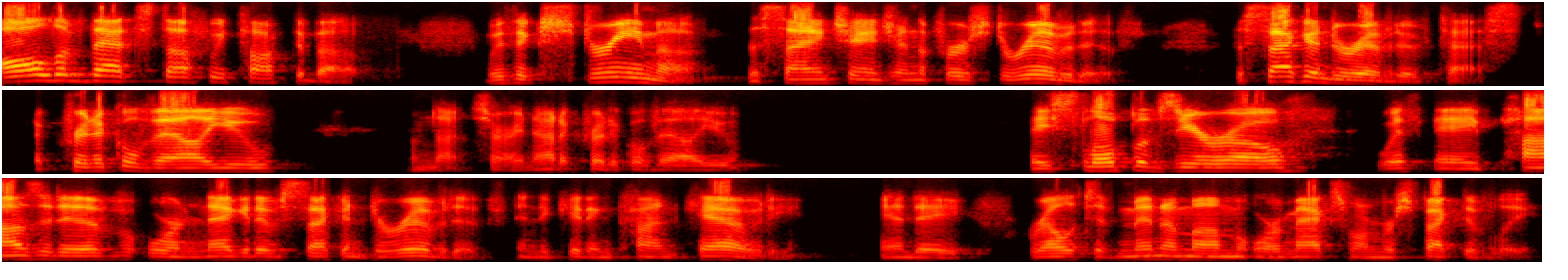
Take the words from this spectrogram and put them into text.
All of that stuff we talked about with extrema, the sign change in the first derivative, the second derivative test, a critical value, I'm not, sorry, not a critical value, a slope of zero with a positive or negative second derivative indicating concavity and a relative minimum or maximum respectively.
